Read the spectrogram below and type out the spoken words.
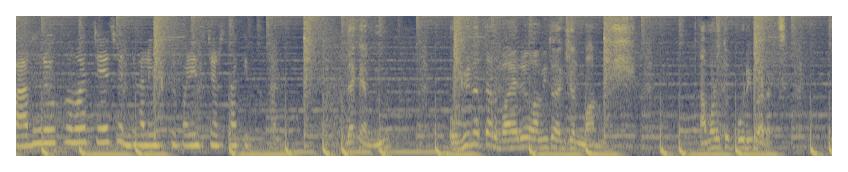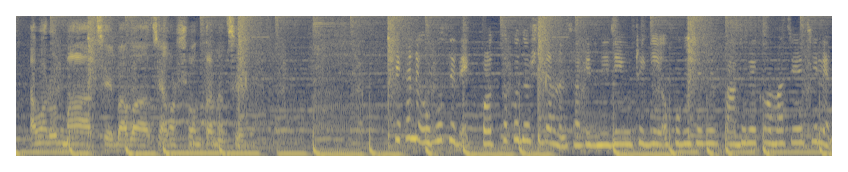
পা ধরেও ক্ষমা চেয়েছেন ঢালিউড সুপারস্টার সাকিব খান। দেখেন অভিনেতার বাইরেও আমি তো একজন মানুষ। আমারও তো পরিবার আছে। আমারও মা আছে বাবা আছে আমার সন্তান আছে। সেখানে উপস্থিত এক প্রত্যক্ষদর্শী জানান সাকিব নিজেই উঠে গিয়ে অপু বিশ্বাসের পা ধরে ক্ষমা চেয়েছিলেন।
